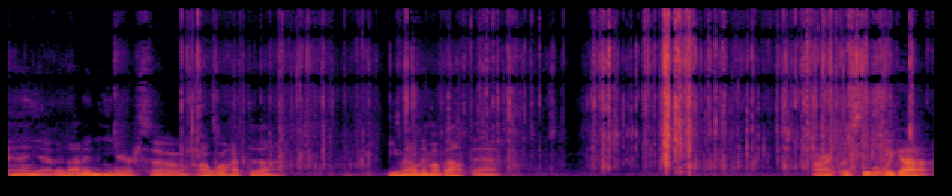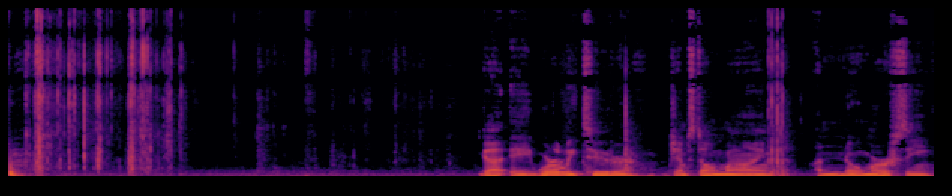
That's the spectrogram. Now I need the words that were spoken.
And yeah, they're not in here, so I will have to email them about that. All right, let's see what we got. Got a Worldly Tutor, Gemstone Mine, a No Mercy.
